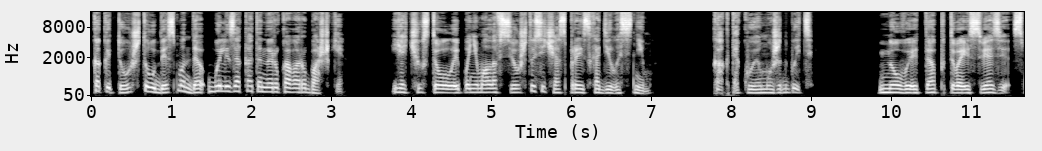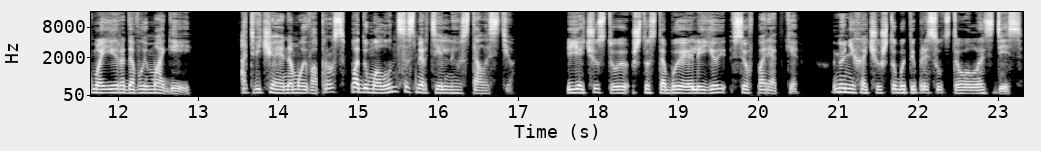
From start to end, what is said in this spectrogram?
как и то, что у Десмонда были закатаны рукава рубашки. Я чувствовала и понимала все, что сейчас происходило с ним. Как такое может быть? Новый этап твоей связи с моей родовой магией. Отвечая на мой вопрос, подумал он со смертельной усталостью. Я чувствую, что с тобой и Алией все в порядке, но не хочу, чтобы ты присутствовала здесь.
